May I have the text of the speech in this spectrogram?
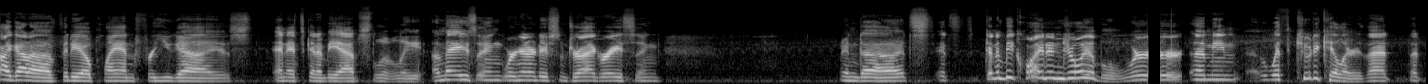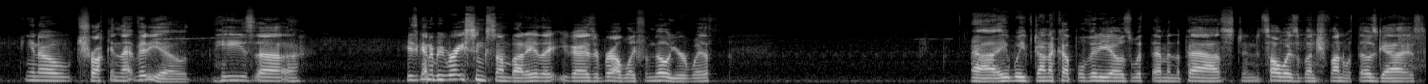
I got a video planned for you guys, and it's gonna be absolutely amazing. We're gonna do some drag racing, and uh, it's it's gonna be quite enjoyable. We're, I mean, with Cuda Killer, that that you know truck in that video, he's uh he's gonna be racing somebody that you guys are probably familiar with. Uh, we've done a couple videos with them in the past, and it's always a bunch of fun with those guys.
